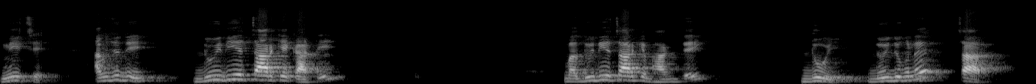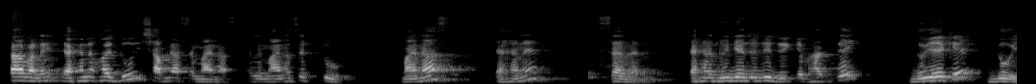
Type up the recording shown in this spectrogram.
নিচে। আমি যদি দুই দিয়ে চারকে কাটি বা দুই দিয়ে চারকে ভাগ দেই দুই। দুই দুগুণে চার। তার মানে এখানে হয় দুই, সামনে আছে মাইনাস তাহলে মাইনাসের টু মাইনাস এখানে সেভেন এখানে দুই দিয়ে যদি দুইকে ভাগ দেই, দুই একে দুই।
